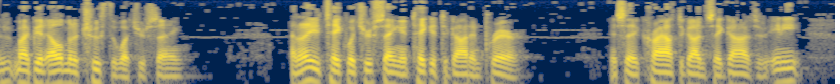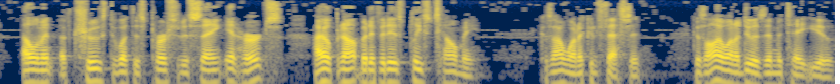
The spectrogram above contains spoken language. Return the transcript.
there might be an element of truth to what you're saying. And I need to take what you're saying and take it to God in prayer and say, cry out to God and say, God, is there any element of truth to what this person is saying? It hurts. I hope not, but if it is, please tell me because I want to confess it because all I want to do is imitate you.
